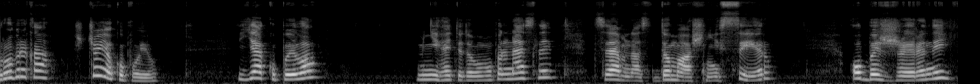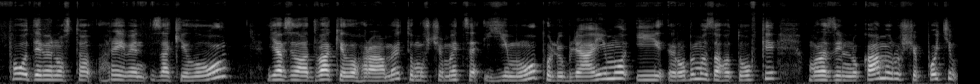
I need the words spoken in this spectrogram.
Рубрика Що я купую? Я купила, мені геть додому принесли. Це в нас домашній сир, обезжирений по 90 гривень за кіло. Я взяла 2 кілограми, тому що ми це їмо, полюбляємо і робимо заготовки в морозильну камеру, щоб потім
